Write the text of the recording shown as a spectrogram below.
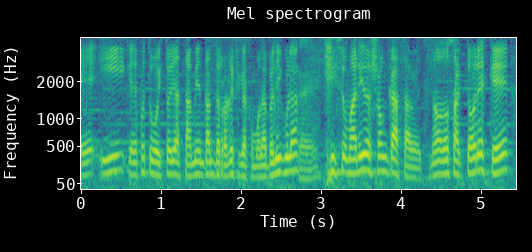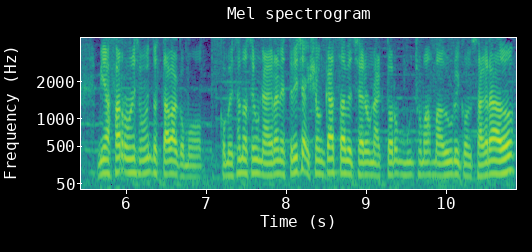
Eh, y que después tuvo historias también tan terroríficas como la película. Y su marido John Cassavetes, ¿no? Dos actores que Mia Farrow en ese momento estaba como comenzando a ser una gran estrella y John Cassavetes era un actor mucho más maduro y consagrado.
